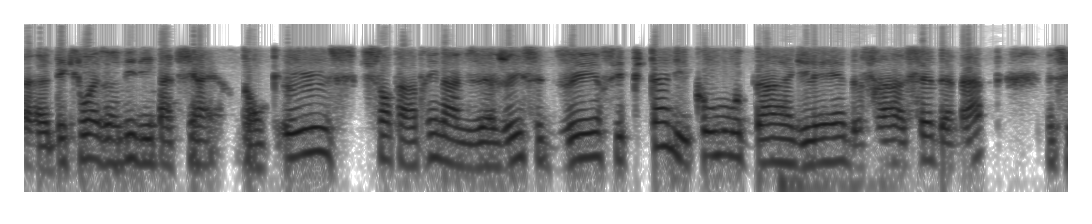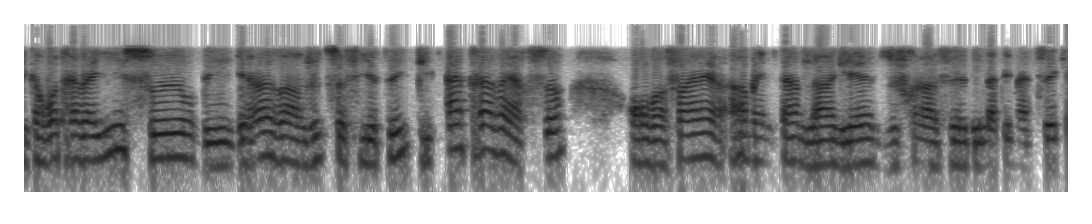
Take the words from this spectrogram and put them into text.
euh, décloisonner les matières. Donc, eux, ce qu'ils sont en train d'envisager, c'est de dire, c'est putain des cours d'anglais, de français, de maths, mais c'est qu'on va travailler sur des grands enjeux de société, puis à travers ça, on va faire en même temps de l'anglais, du français, des mathématiques,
